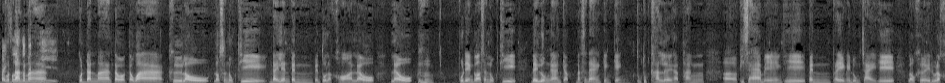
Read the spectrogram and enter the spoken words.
ใบเฟิร์นก็เต็มที่กดดันมากแต่ว่าแต่ว่าคือเราเราสนุกที่ได้เล่นเป็นเป็นตัวละครแล้วแล้วพูดเองก็สนุกที่ ได้ร่วมงานกับนักแสดงเก่งๆ ทุกๆท่านเลยครับ ทั้งพี่แซมเองที่เป็นพระเอกในดวงใจที่เราเคยดูละค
